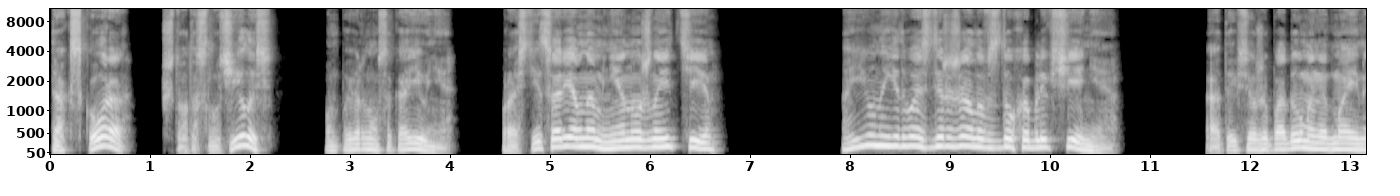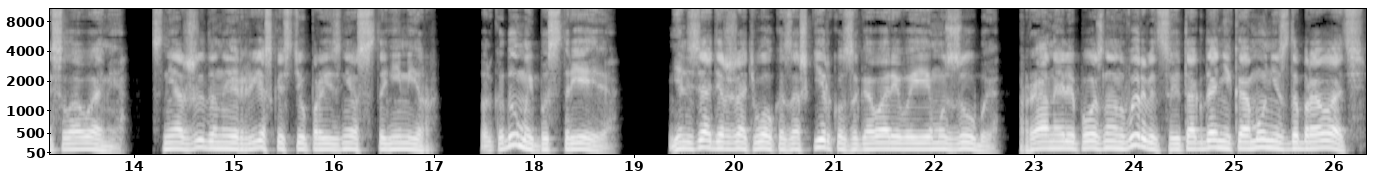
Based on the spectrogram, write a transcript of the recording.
«Так скоро? Что-то случилось?» Он повернулся к Аюне. «Прости, царевна, мне нужно идти». А Юна едва сдержала вздох облегчения. «А ты все же подумай над моими словами», — с неожиданной резкостью произнес Станимир. «Только думай быстрее. Нельзя держать волка за шкирку, заговаривая ему зубы. Рано или поздно он вырвется, и тогда никому не сдобровать».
